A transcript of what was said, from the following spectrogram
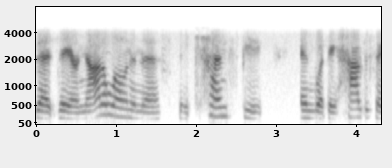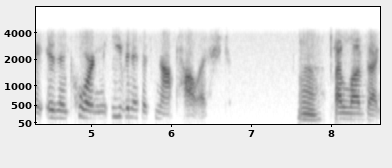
that they are not alone in this. They can speak and what they have to say is important even if it's not polished Mm, I love that,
